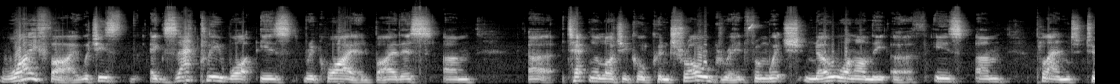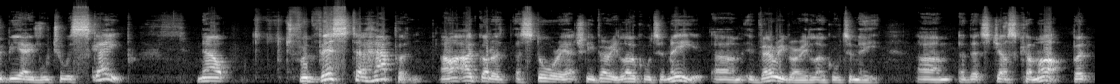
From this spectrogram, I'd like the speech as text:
Wi Fi, which is exactly what is required by this. Um, uh, technological control grid from which no one on the earth is um, planned to be able to escape. Now, for this to happen, I've got a, a, story actually very local to me, um, very, very local to me, um, that's just come up, but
